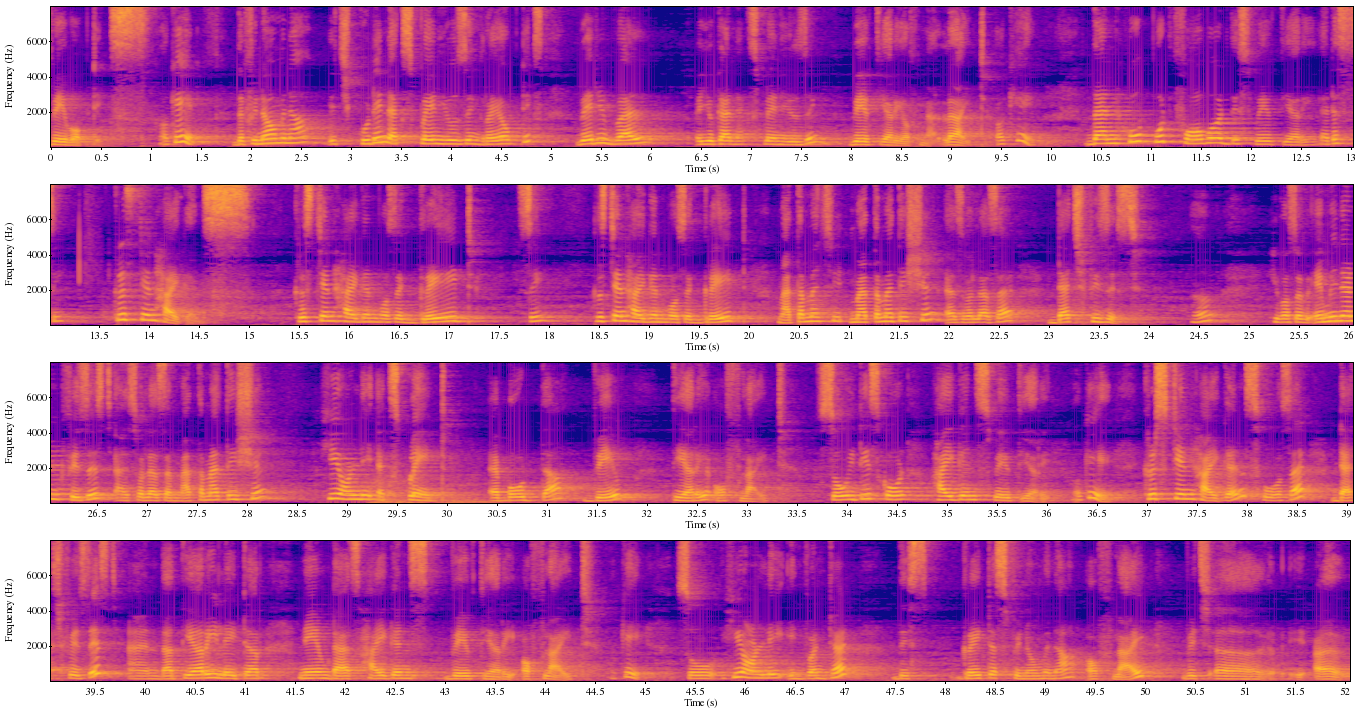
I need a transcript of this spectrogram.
wave optics. Okay, the phenomena which couldn't explain using ray optics very well you can explain using wave theory of light. Okay, then who put forward this wave theory? Let us see. Christian Huygens. Christian Huygens was a great, see, Christian Huygens was a great mathematic, mathematician as well as a Dutch physicist. Huh? He was an eminent physicist as well as a mathematician. He only explained about the wave theory of light. So it is called Huygens wave theory. Okay. Christian Huygens who was a Dutch physicist and the theory later named as Huygens wave theory of light. Okay. So he only invented this greatest phenomena of light which uh, uh,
